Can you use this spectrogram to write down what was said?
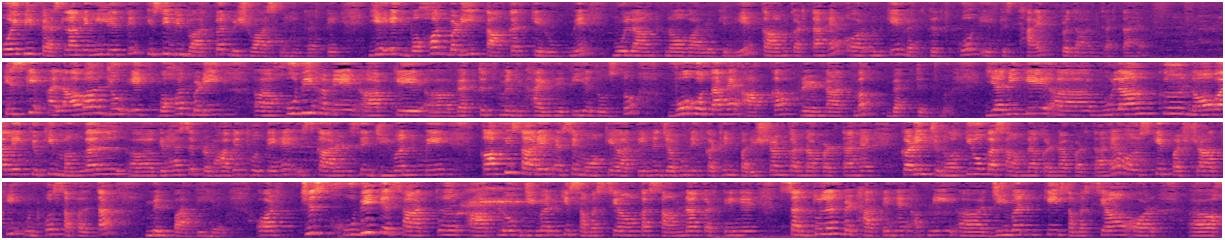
कोई भी फैसला नहीं लेते किसी भी बात पर विश्वास नहीं करते। ये एक बहुत बड़ी ताकत के रूप में मूलांक नौ वालों के लिए काम करता है और उनके व्यक्तित्व को एक स्थायित्व प्रदान करता है। इसके अलावा जो एक बहुत बड़ी खूबी हमें आपके व्यक्तित्व में दिखाई देती है दोस्तों, वो होता है आपका प्रेरणात्मक व्यक्तित्व। यानी कि मूलांक नौ वाले क्योंकि मंगल ग्रह से प्रभावित होते हैं, इस कारण से जीवन में काफ़ी सारे ऐसे मौके आते हैं जब उन्हें कठिन परिश्रम करना पड़ता है, कड़ी चुनौतियों का सामना करना पड़ता है और उसके पश्चात ही उनको सफलता मिल पाती है। और जिस खूबी के साथ आप लोग जीवन की समस्याओं का सामना करते हैं, संतुलन बैठाते हैं अपनी जीवन की समस्याओं और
